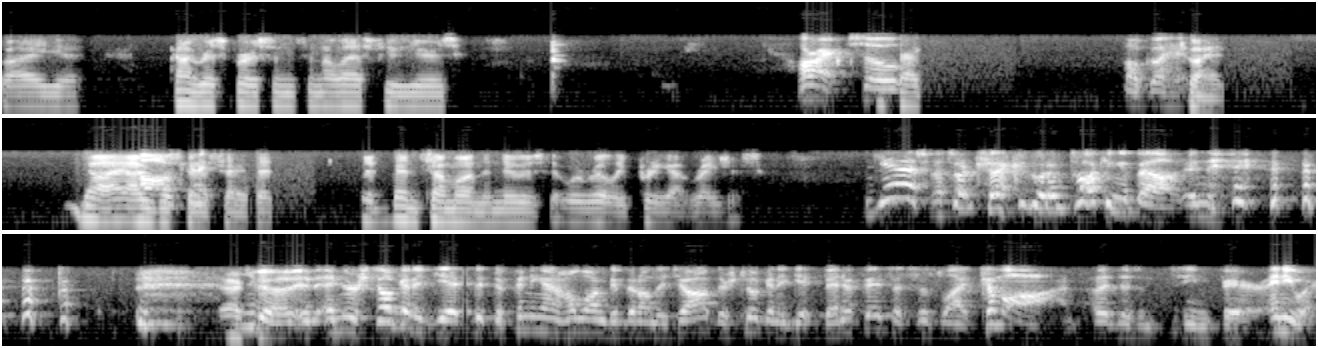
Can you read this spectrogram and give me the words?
by uh, congresspersons in the last few years. All right, so. Fact, oh, go ahead. Go ahead. No, I, I was oh, just going to say that there've been some on the news that were really pretty outrageous. Yes, that's exactly what I'm talking about, and you know, and, and they're still going to get, depending on how long they've been on the job, they're still going to get benefits. It's just like, come on, that doesn't seem fair. Anyway,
